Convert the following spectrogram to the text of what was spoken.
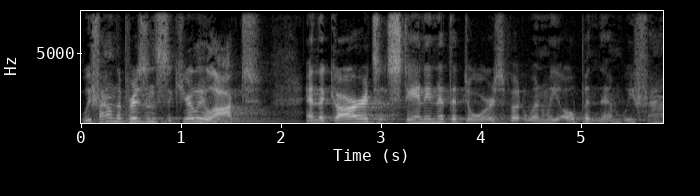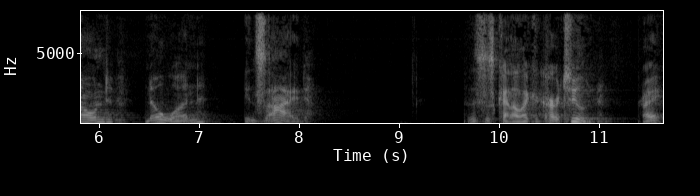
We found the prison securely locked, and the guards standing at the doors, but when we opened them, we found no one inside. This is kind of like a cartoon, right?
